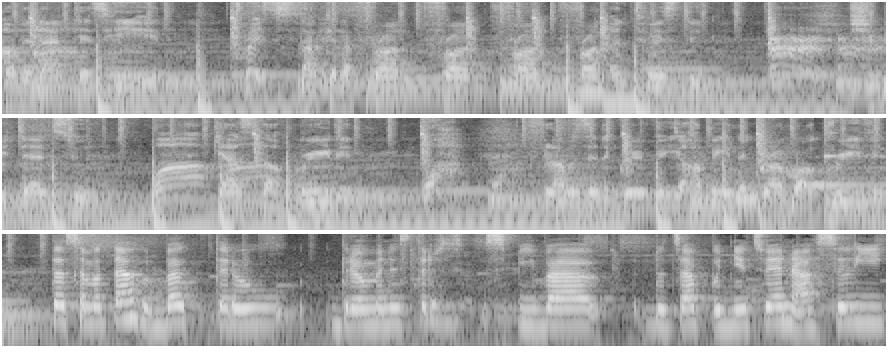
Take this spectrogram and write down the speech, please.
when the knife gets heated. Twist. Stuck in the front, front, front, front and twisted. She be dead soon. Can't stop breathing. Flowers in the grave, your hubby and the grandma grieving. Ta samotná hudba, kterou Drill Minister zpívá, docela podněcuje násilí,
